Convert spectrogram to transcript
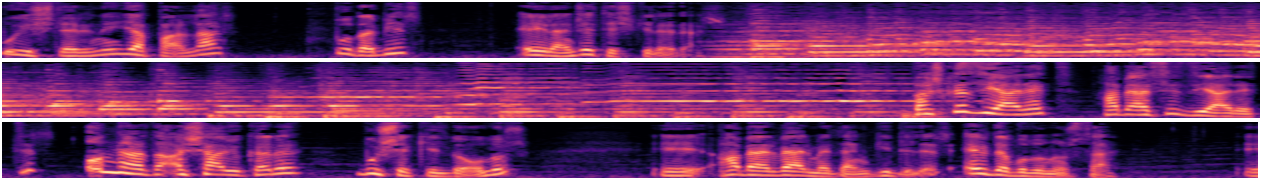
bu işlerini yaparlar. Bu da bir eğlence teşkil eder. Başka ziyaret habersiz ziyarettir. Onlar da aşağı yukarı bu şekilde olur. E, haber vermeden gidilir. Evde bulunursa e,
